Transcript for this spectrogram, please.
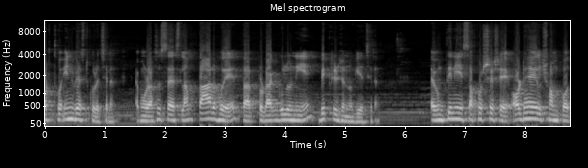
অর্থ ইনভেস্ট করেছিলেন। এবং রাসুসাহ ইসলাম তার হয়ে তার প্রোডাক্টগুলো নিয়ে বিক্রির জন্য গিয়েছিলেন। এবং তিনি সফর শেষে অঢেল সম্পদ,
